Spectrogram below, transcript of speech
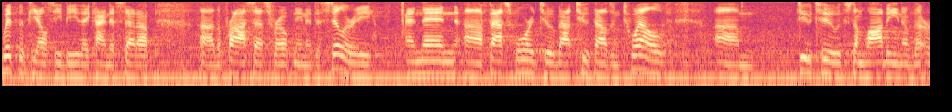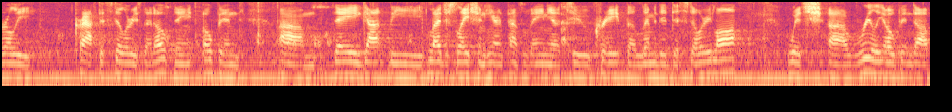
with the PLCB, they kind of set up uh, the process for opening a distillery, and then uh, fast forward to about 2012. Um, due to some lobbying of the early craft distilleries that opening, opened, um, they got the legislation here in Pennsylvania to create the limited distillery law, which uh, really opened up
